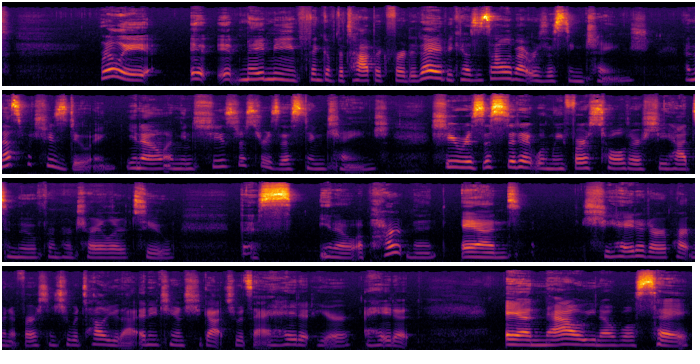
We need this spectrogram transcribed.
really, it, it made me think of the topic for today because it's all about resisting change. And that's what she's doing. You know, I mean, she's just resisting change. She resisted it when we first told her she had to move from her trailer to this, you know, apartment. And she hated her apartment at first. And she would tell you that any chance she got, she would say, I hate it here. I hate it. And now, you know, we'll say,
